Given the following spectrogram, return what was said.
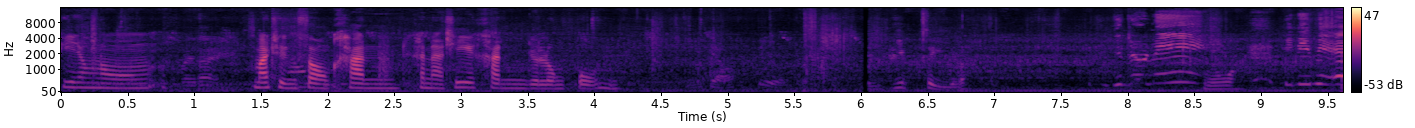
พี่ๆน้องๆ มาถึงสองคันขณะที่คันอยู่ลงปูนยี่สิบสี่ป่ะอยู่ตรงนี้งู PDPA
